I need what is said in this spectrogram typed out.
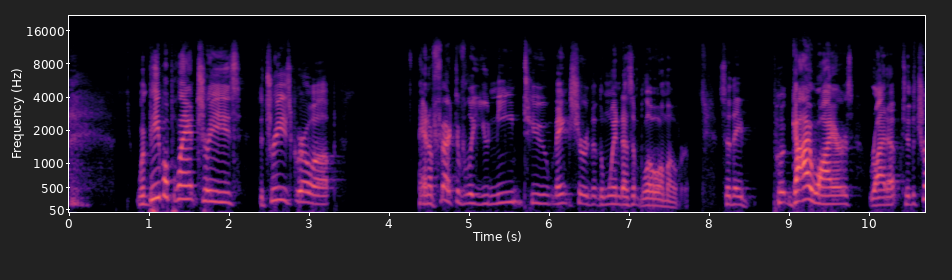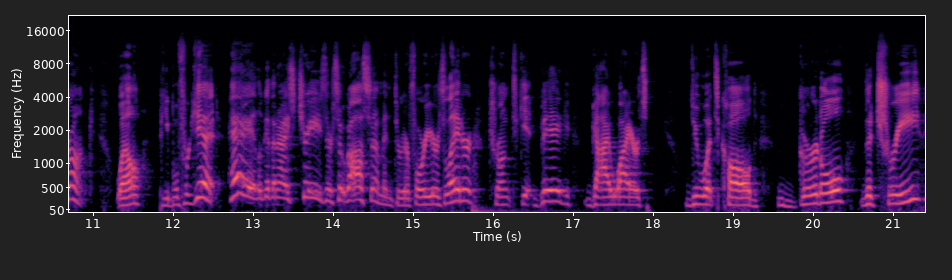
when people plant trees, the trees grow up and effectively you need to make sure that the wind doesn't blow them over. So they put guy wires right up to the trunk. Well, people forget, hey, look at the nice trees. They're so awesome. And three or four years later, trunks get big, guy wires do what's called girdle the tree.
